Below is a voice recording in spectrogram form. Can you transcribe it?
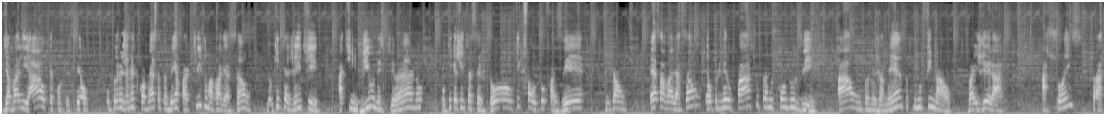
de avaliar o que aconteceu. O planejamento começa também a partir de uma avaliação o que, que a gente atingiu neste ano, o que, que a gente acertou, o que, que faltou fazer. Então, essa avaliação é o primeiro passo para nos conduzir a um planejamento que no final vai gerar ações para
